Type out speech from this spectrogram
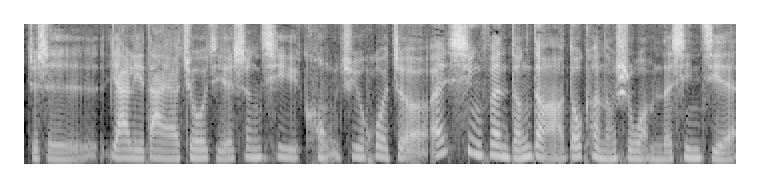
就是压力大呀、纠结、生气、恐惧或者哎兴奋等等啊，都可能是我们的心结。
